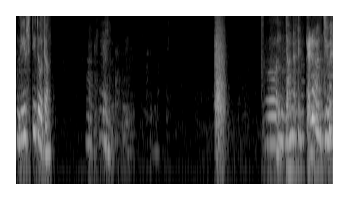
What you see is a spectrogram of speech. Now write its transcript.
নি লিপস্টিক ওটা কেন বলছি ভাই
